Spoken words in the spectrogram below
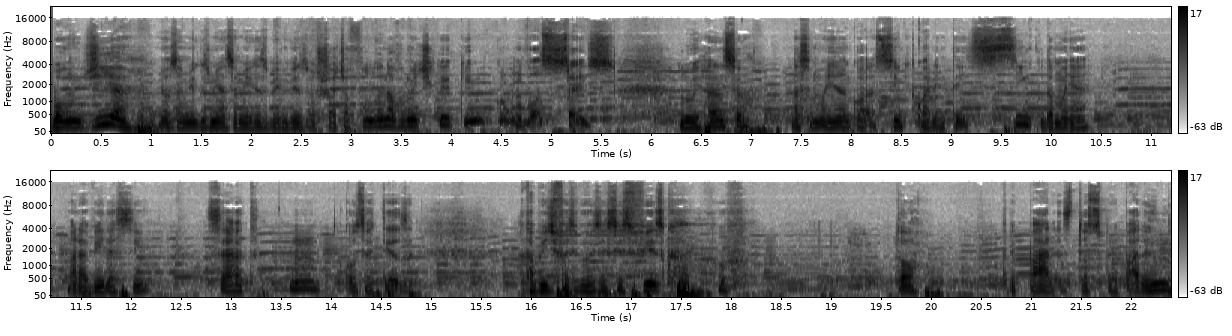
Bom dia, meus amigos, minhas amigas, bem-vindos ao Shot of Lu, novamente aqui com vocês. Louis Hansel, nessa manhã agora, 5h45 da manhã. Maravilha, sim, certo? Hum, com certeza. Acabei de fazer meu exercício físico. Uf. Tô, prepara, tô se preparando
